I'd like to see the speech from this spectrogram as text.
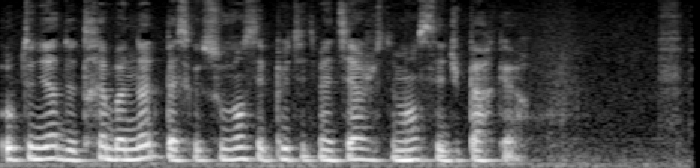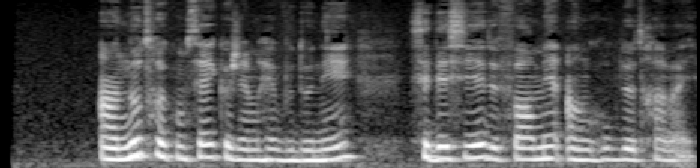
obtenir de très bonnes notes parce que souvent ces petites matières justement c'est du par cœur. Un autre conseil que j'aimerais vous donner, c'est d'essayer de former un groupe de travail.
